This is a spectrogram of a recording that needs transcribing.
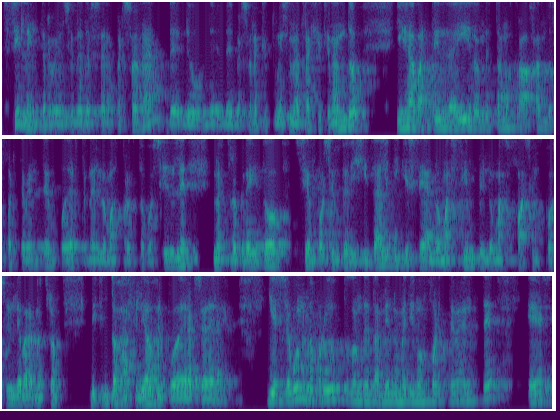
sin la intervención de terceras personas, de, de, de, personas que estuviesen atrás gestionando, y es a partir de ahí donde estamos trabajando fuertemente en poder tener lo más pronto posible nuestro crédito 100% digital y que sea lo más simple y lo más fácil posible para nuestros distintos afiliados el poder acceder a él. Y el segundo producto donde también nos metimos fuertemente es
